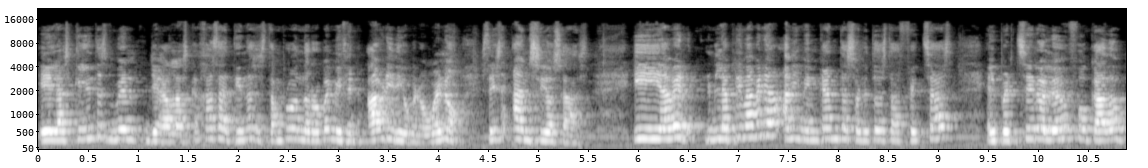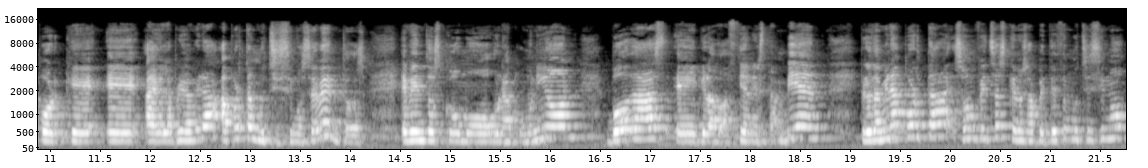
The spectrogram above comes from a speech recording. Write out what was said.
Eh, las clientes ven llegar las cajas a tiendas, están probando ropa y me dicen, abre y digo, pero bueno, estáis ansiosas. Y a ver, la primavera a mí me encanta, sobre todo estas fechas. El perchero lo he enfocado porque eh, la primavera aporta muchísimos eventos. Eventos como una comunión, bodas, eh, graduaciones también. Pero también aporta, son fechas que nos apetece muchísimo.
